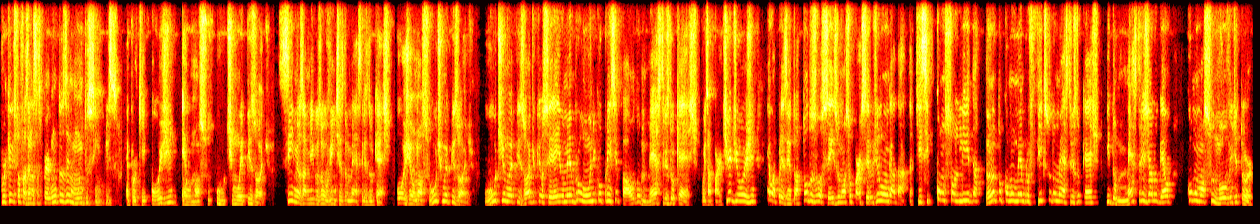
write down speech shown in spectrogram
por que eu estou fazendo essas perguntas? É muito simples. É porque hoje é o nosso último episódio. Sim, meus amigos ouvintes do Mestres do Cast, hoje é o nosso último episódio. O último episódio que eu serei o membro único principal do Mestres do Cast, pois a partir de hoje eu apresento a todos vocês o nosso parceiro de longa data, que se consolida tanto como membro fixo do Mestres do Cast e do Mestres de Aluguel, como nosso novo editor.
